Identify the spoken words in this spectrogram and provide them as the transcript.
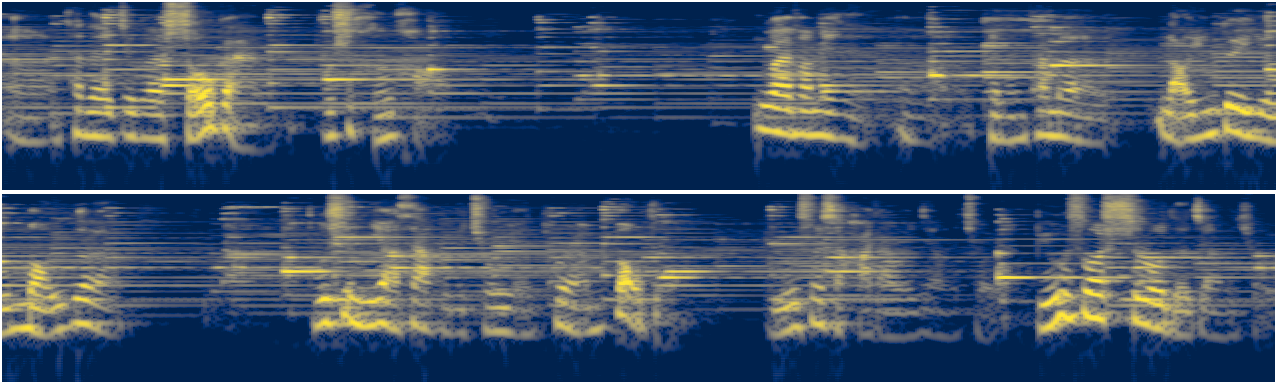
呃，他的这个手感不是很好，另外一方面呢，呃。可能他们老鹰队有某一个不是米尔萨普的球员突然爆种，比如说像哈达威这样的球员，比如说施罗德这样的球员，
